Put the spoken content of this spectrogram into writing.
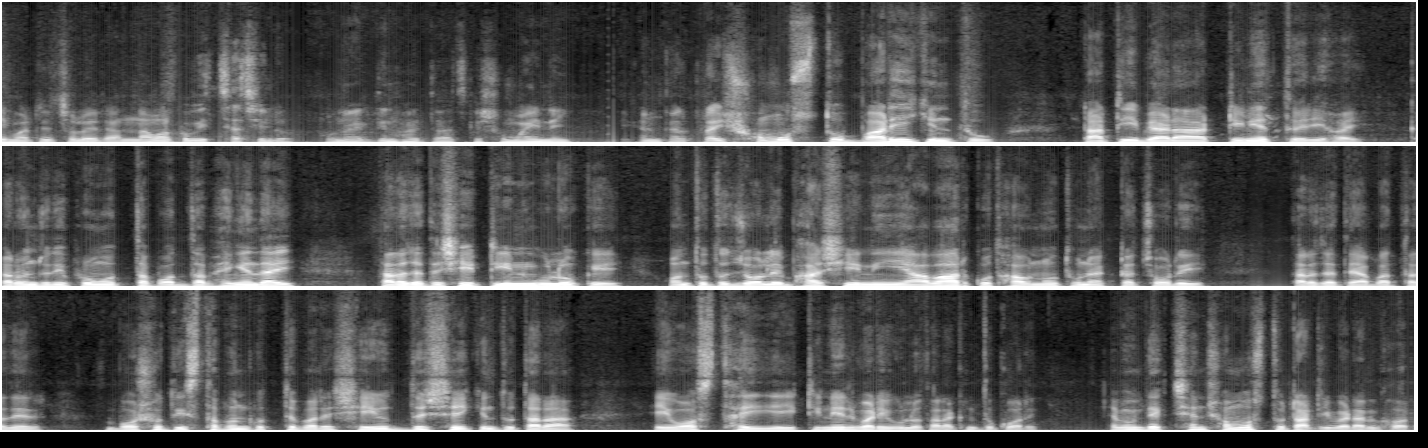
এই মাটির চুলোয় রান্না আমার খুব ইচ্ছা ছিল, কোনো একদিন হয়তো আজকে সময় নেই। এখানকার প্রায় সমস্ত বাড়ি কিন্তু টাটি বেড়া আর টিনের তৈরি হয়। কারণ যদি প্রমত্তা পদ্মা ভেঙে দেয়, তারা যাতে সেই টিনগুলোকে অন্তত জলে ভাসিয়ে নিয়ে আবার কোথাও নতুন একটা চরে তারা যাতে আবার তাদের বসতি স্থাপন করতে পারে, সেই উদ্দেশ্যেই কিন্তু তারা এই অস্থায়ী এই টিনের বাড়িগুলো তারা কিন্তু করে। এবং দেখছেন সমস্ত টাটি বেড়ার ঘর।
